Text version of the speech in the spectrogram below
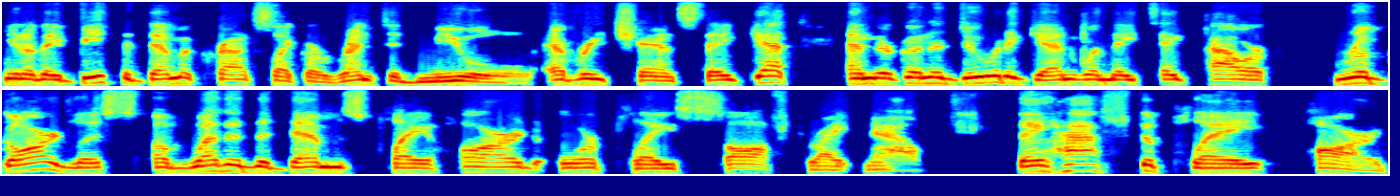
You know, they beat the Democrats like a rented mule every chance they get, and they're going to do it again when they take power, regardless of whether the Dems play hard or play soft right now. They have to play hard.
